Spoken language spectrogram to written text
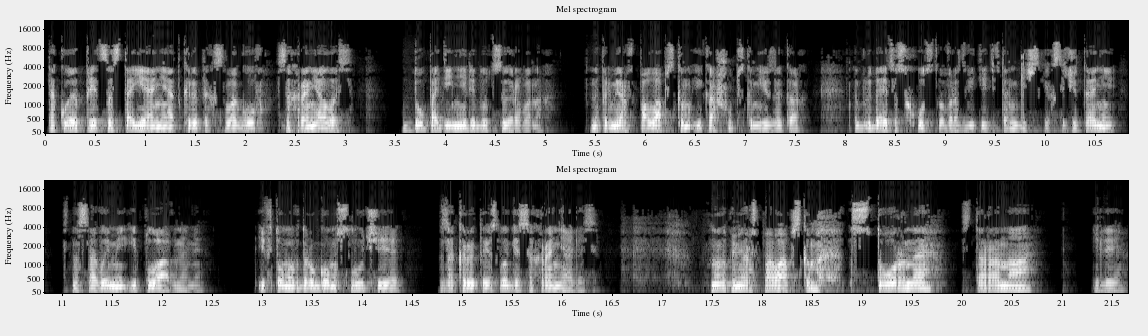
Такое предсостояние открытых слогов сохранялось до падения редуцированных. Например, в палапском и кашубском языках наблюдается сходство в развитии дифтонгических сочетаний с носовыми и плавными. И в том и в другом случае закрытые слоги сохранялись. Ну, например, в палапском «сторна» – «сторона» или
